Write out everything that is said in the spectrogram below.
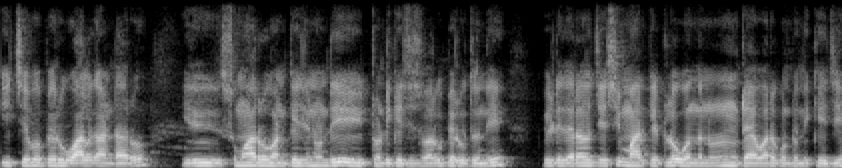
ఈ చేప పేరు వాల్గా అంటారు. ఇది సుమారు వన్ కేజీ నుండి ట్వంటీ కేజీస్ వరకు పెరుగుతుంది. వీటి ధర వచ్చేసి మార్కెట్లో వంద నుండి నూట యాభై వరకు ఉంటుంది కేజీ.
